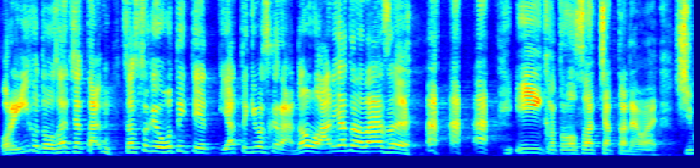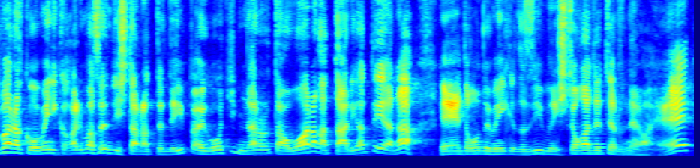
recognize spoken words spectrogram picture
俺いいことをされちゃった。うん、早速持って行ってやってきますから。どうもありがとうございます。いいことを教わっちゃったね、おい。しばらくお目にかかりませんでしたなってんで、一杯ごちになられたは思わなかった。ありがてえやな。えー、どうでもいいけど、随分人が出てるね、おい。え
